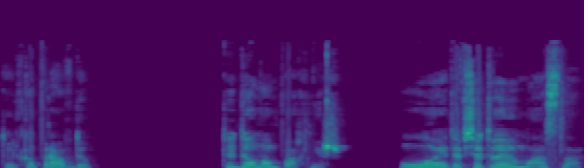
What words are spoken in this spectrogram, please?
Только правду. Ты домом пахнешь. О, это все твое масло.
